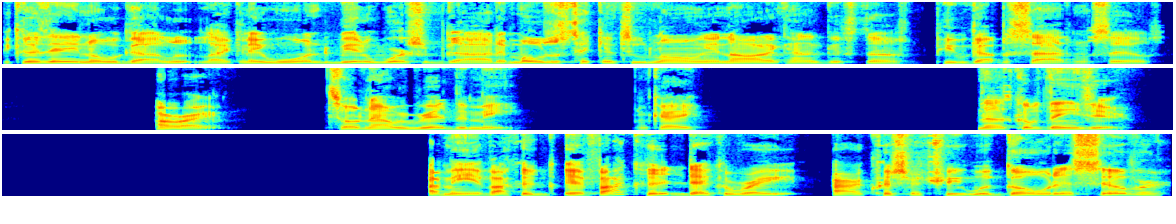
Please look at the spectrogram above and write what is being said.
Because they didn't know what God looked like and they wanted to be able to worship God. And Moses taking too long and all that kind of good stuff. People got beside themselves. All right. So now we read the me. Okay. Now there's a couple things here. I mean, if I could, if I could decorate our Christmas tree with gold and silver,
